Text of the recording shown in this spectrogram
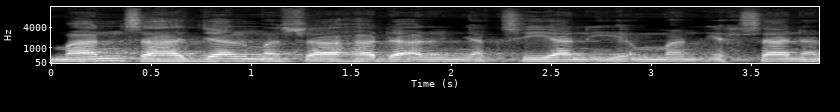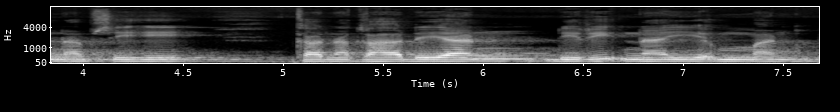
Man sahajal masyahada anu nyaksian ieu man ihsana nafsihi kana kahadian dirina ieu man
